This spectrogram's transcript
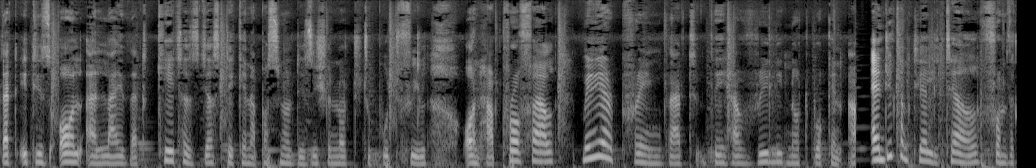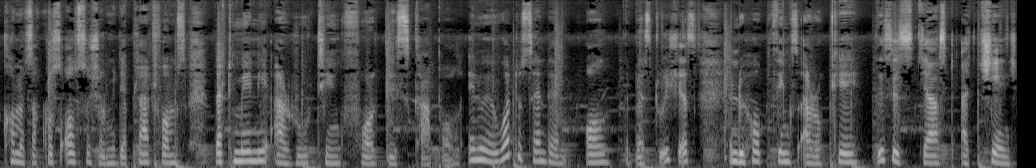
that it is all a lie, that Kate has just taken a personal decision not to put Phil on her profile. Many are praying that they have really not broken up. And you can clearly tell from the comments across all social media platforms that many are rooting for this couple. Anyway, we want to send them all the best wishes and we hope things are okay. This is just a change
